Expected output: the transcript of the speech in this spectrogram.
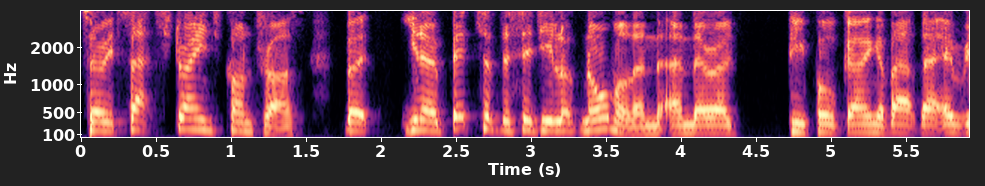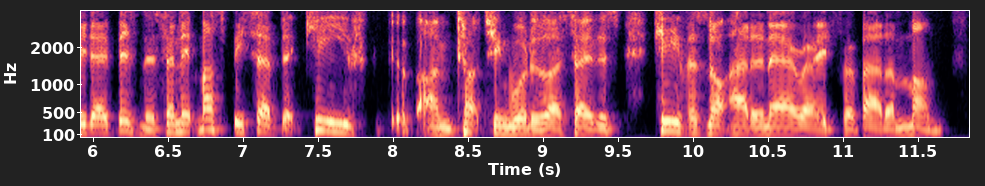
So it's that strange contrast. But, you know, bits of the city look normal and, and there are people going about their everyday business. And it must be said that Kiev, I'm touching wood as I say this, Kiev has not had an air raid for about a month.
